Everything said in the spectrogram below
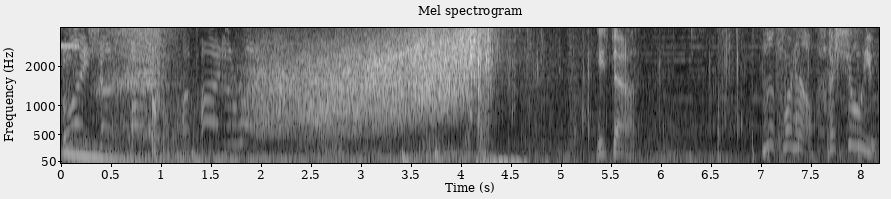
Belay, shots fired! Up high to the right! He's down. Not for now. I show you.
